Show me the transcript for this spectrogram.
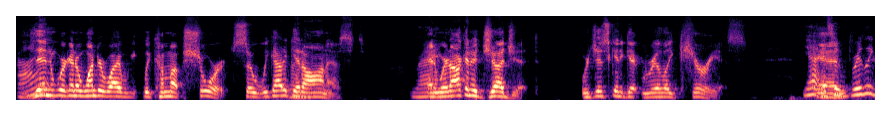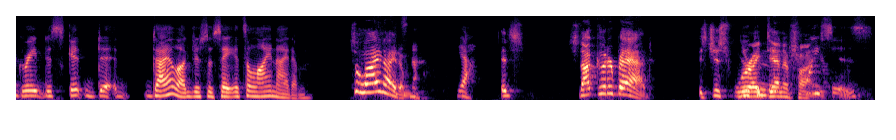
right. then we're going to wonder why we, we come up short so we got to get right. honest right. and we're not going to judge it we're just going to get really curious yeah, and it's a really great dis- dialogue just to say it's a line item. It's a line item. Not, yeah. It's it's not good or bad. It's just we're identifying choices.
